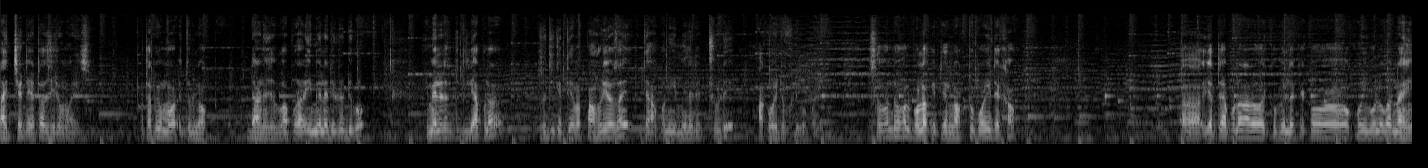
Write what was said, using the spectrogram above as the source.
ৰাইট চাইডে এটা জিৰ' মাৰিছোঁ। তথাপিও মোৰ এইটো লক ডাউন হৈ যাব। আপোনাৰ ইমেইল আই ডিটো দিব। ইমেইল আই ডিটো দিলে আপোনাৰ যদি কেতিয়াবা পাহৰিও যায় তেতিয়া আপুনি ইমেইল আই ডিৰ থ্ৰু দি আকৌ এইটো খুলিব পাৰিব। চ' বন্ধুসকল বলক এতিয়া লকটো কৰি দেখাওক। ইয়াতে আপোনাৰ আৰু একো বেলেগ একো কৰিব লগা নাই।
